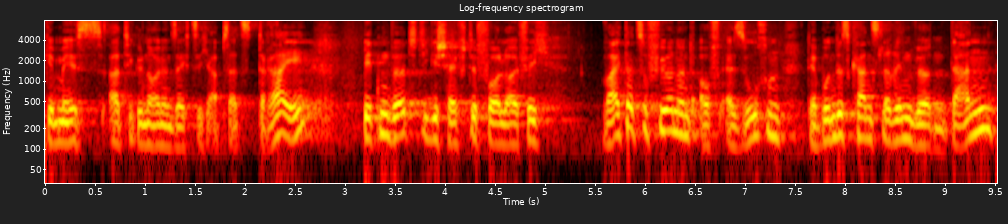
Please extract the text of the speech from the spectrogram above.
gemäß Artikel 69 Absatz 3 bitten wird, die Geschäfte vorläufig weiterzuführen. Und auf Ersuchen der Bundeskanzlerin würden dann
